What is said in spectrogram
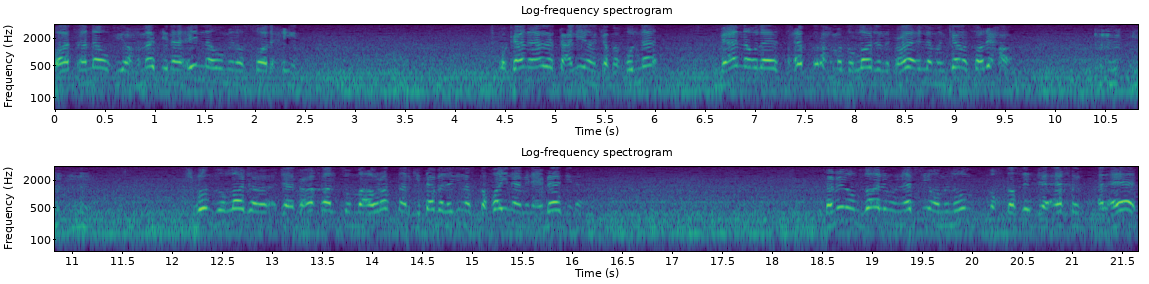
وأدخلناه في رحمتنا إنه من الصالحين. وكان هذا تعليلا كما قلنا بأنه لا يستحق رحمة الله جل وعلا إلا من كان صالحا. شبنز الله جل وعلا قال ثم أورثنا الكتاب الذين اصطفينا من عبادنا. فمنهم ظالم لنفسه ومنهم مختصر إلى آخر الآيات.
